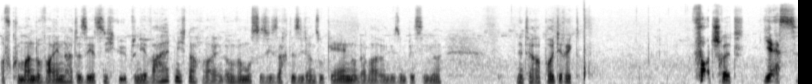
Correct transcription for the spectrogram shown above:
auf Kommando Wein hatte sie jetzt nicht geübt und ihr war halt nicht nach Wein. Irgendwann musste sie, sagte sie dann so gähnen und da war irgendwie so ein bisschen, ne? Der Therapeut direkt, Fortschritt, yes!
